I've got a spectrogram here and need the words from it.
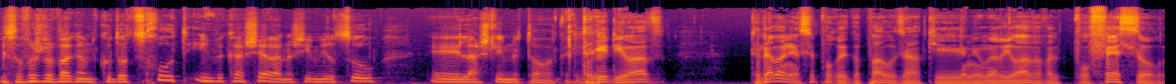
בסופו של דבר גם נקודות זכות, אם וכאשר אנשים ירצו אה, להשלים לתואר אקדמי. תגיד, יואב, אתה יודע מה, אני אעשה פה רגע פאוזה, כי אני אומר יואב, אבל פרופסור.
